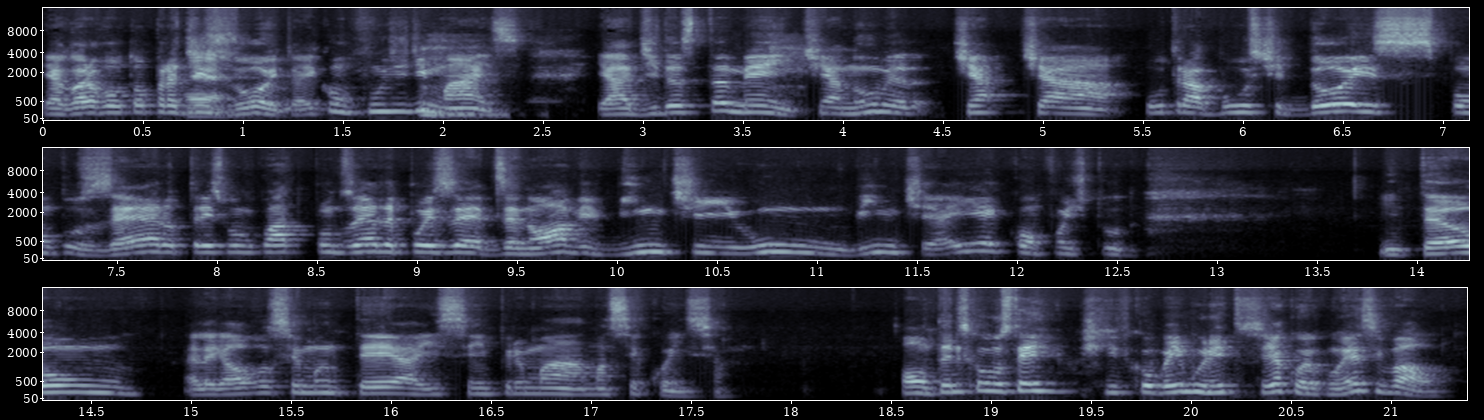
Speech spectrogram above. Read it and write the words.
e agora voltou para 18. É. Aí confunde demais. E a Adidas também tinha número, tinha, tinha Ultra Boost 2.0, 3.4.0, depois é 19, 21, 20, aí confunde tudo. Então, é legal você manter aí sempre uma, uma sequência. Bom, um tênis que eu gostei, acho que ficou bem bonito. Você já correu com esse, Val?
